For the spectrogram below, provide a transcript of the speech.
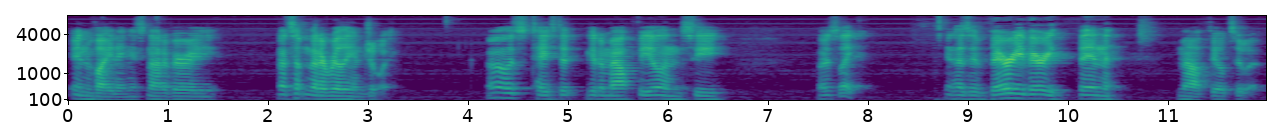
inviting. It's not a very, not something that I really enjoy. Well, let's taste it, get a mouth feel, and see what it's like. It has a very, very thin mouthfeel to it.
